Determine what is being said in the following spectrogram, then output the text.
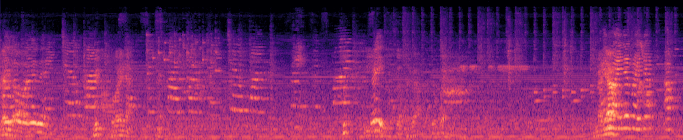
เฮ้ย yellow นี่นี่ บิ๊กตัวอะไรเนี่ยเฮ้ยเสืออะไรอะเสือแหวนไหน ไป เนี่ย หน่อยเดี๋ยวหน่อยเดี๋ยวเอา หนุ่มอะไรนู่นน่ะใครนู่นน่ะนู่นน่ะนู่นน่ะใครอยู่นี่ใครเนาะเฮ้ยเอาเอาเนี่ย ดูสิเนี่ยเนี่ยฉันดีฉันดีดูนี่ อยู่เฉยๆอยู่หัวอยู่ อะ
